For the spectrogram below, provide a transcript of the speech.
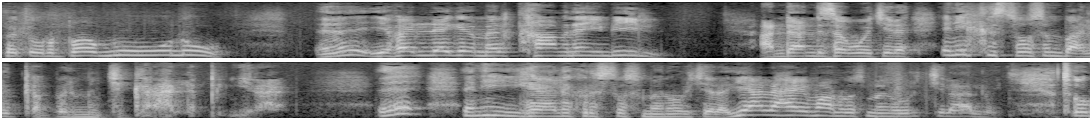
ፍጡር በሙሉ የፈለገ መልካም ነኝ ቢል አንዳንድ ሰዎች ይላል እኔ ክርስቶስን ባልቀበል ምን ችግር አለብኝ ይላል እኔ ያለ ክርስቶስ መኖር ይችላል ያለ ሃይማኖት መኖር ይችላለሁ ጥሩ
